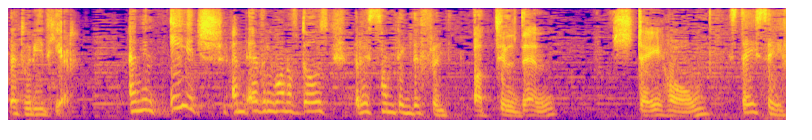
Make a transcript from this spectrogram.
that we read here. And in each and every one of those, there is something different. But till then, stay home. Stay safe.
